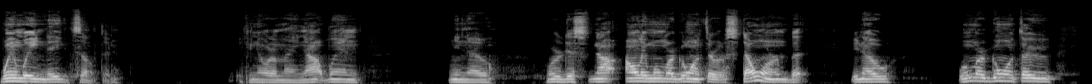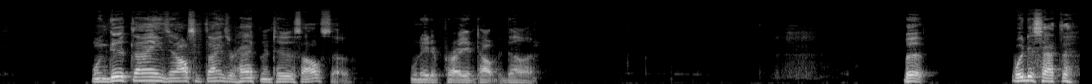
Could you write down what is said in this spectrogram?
when we need something. If you know what I mean. Not when, you know, we're just not only when we're going through a storm, but, you know, when we're going through, when good things and awesome things are happening to us also, we need to pray and talk to God. But we just have to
